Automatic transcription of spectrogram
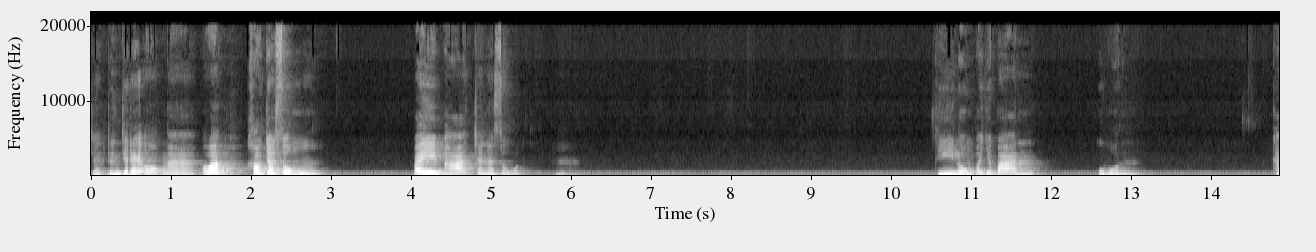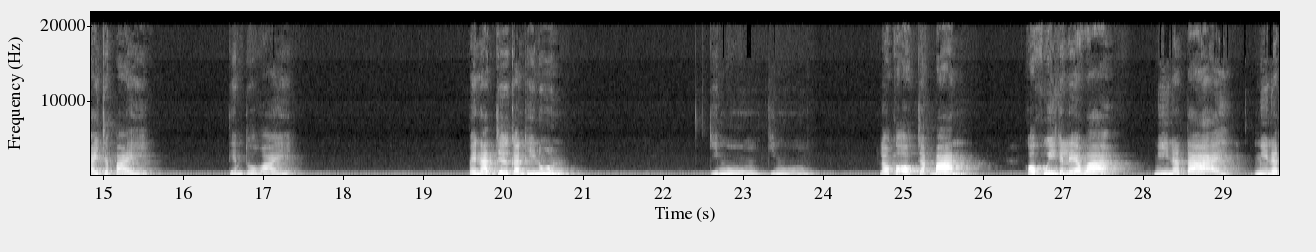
จะถึงจะได้ออกมา เพราะว่าเขาจะส่งไปผ่าชนสูตร ที่โรงพยาบาลอุบล ใครจะไปเตรียมตัวไว้ ไปนัดเจอกันที่นู่น กี่โมง กี่โมง เราก็ออกจากบ้าน ก็คุยกันแล้วว่า มีน้าตาย มีน้า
